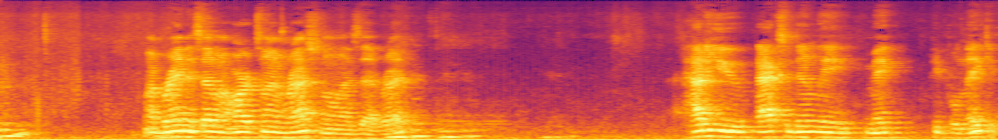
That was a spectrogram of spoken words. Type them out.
Mm-hmm. My brain is having a hard time rationalize that, right? Mm-hmm how do you accidentally make people naked?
